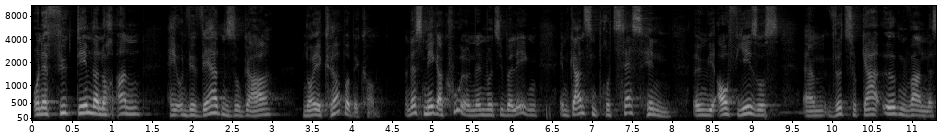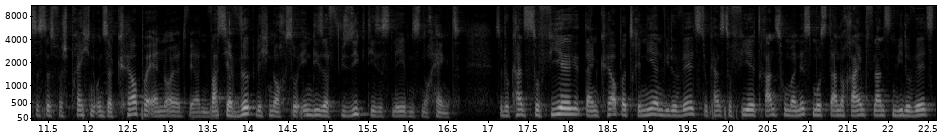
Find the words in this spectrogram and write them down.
und er fügt dem dann noch an, hey, und wir werden sogar neue Körper bekommen. Und das ist mega cool. Und wenn wir uns überlegen, im ganzen Prozess hin irgendwie auf Jesus, wird sogar irgendwann, das ist das Versprechen, unser Körper erneuert werden, was ja wirklich noch so in dieser Physik dieses Lebens noch hängt. So, du kannst so viel deinen Körper trainieren, wie du willst, du kannst so viel Transhumanismus da noch reinpflanzen, wie du willst.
